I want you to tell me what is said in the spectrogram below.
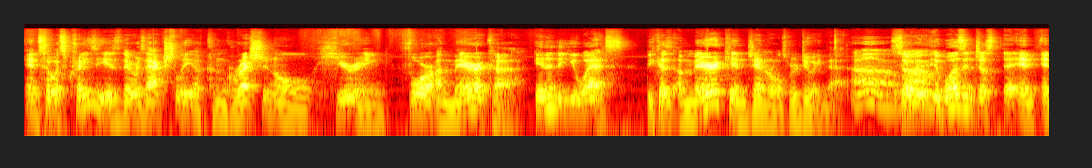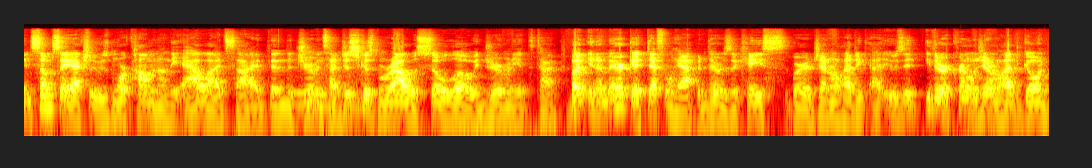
And so what's crazy is there was actually a congressional hearing for America in the U.S. because American generals were doing that. Oh, So wow. it, wasn't just, and, and some say actually it was more common on the Allied side than the German side, just because morale was so low in Germany at the time. But in America, it definitely happened. There was a case where a general had to, uh, it was either a colonel general had to go and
